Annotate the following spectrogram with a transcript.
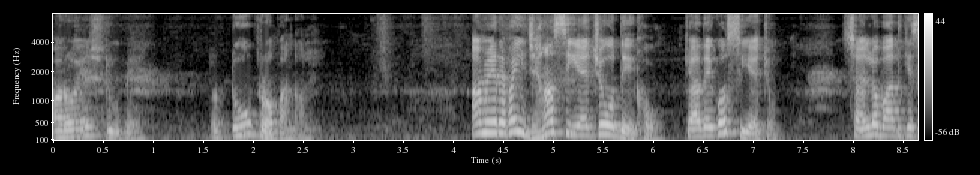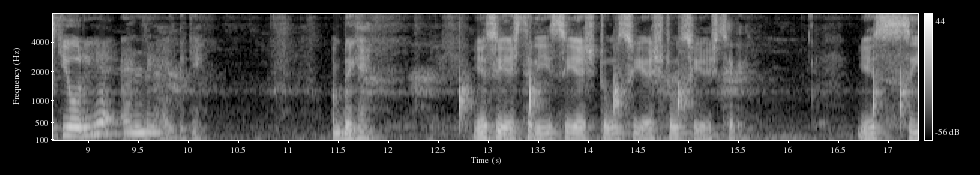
और ओ एच टू पे। तो टू प्रोपानॉल अब मेरे भाई, जहाँ सी एच ओ देखो, क्या देखो? सी एच ओ समझ लो बात किसकी हो रही है? एल्डिहाइड की। अब देखें। ये C H three C H two C H two C H three ये C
